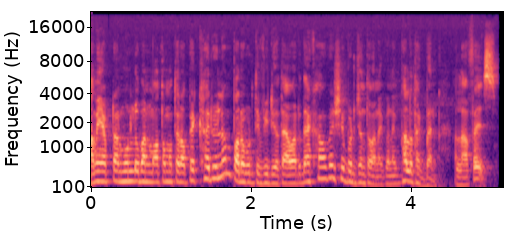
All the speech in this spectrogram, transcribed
আমি আপনার মূল্যবান মতামতের অপেক্ষায় রইলাম। পরবর্তী ভিডিওতে আবার দেখা হবে, সে পর্যন্ত অনেক অনেক ভালো থাকবেন। আল্লাহ হাফেজ।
